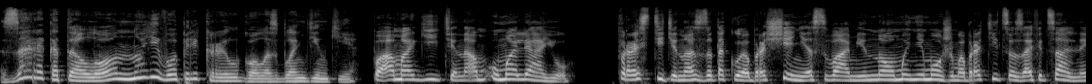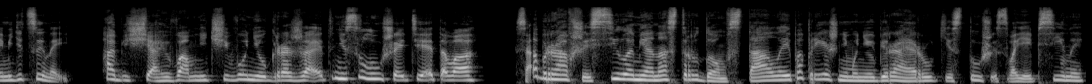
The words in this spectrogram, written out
Зарокотал он, но его перекрыл голос блондинки. «Помогите нам, умоляю!» Простите нас за такое обращение с вами, но мы не можем обратиться за официальной медициной. Обещаю, вам ничего не угрожает, не слушайте этого». Собравшись силами, она с трудом встала и, по-прежнему не убирая руки с туши своей псины,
